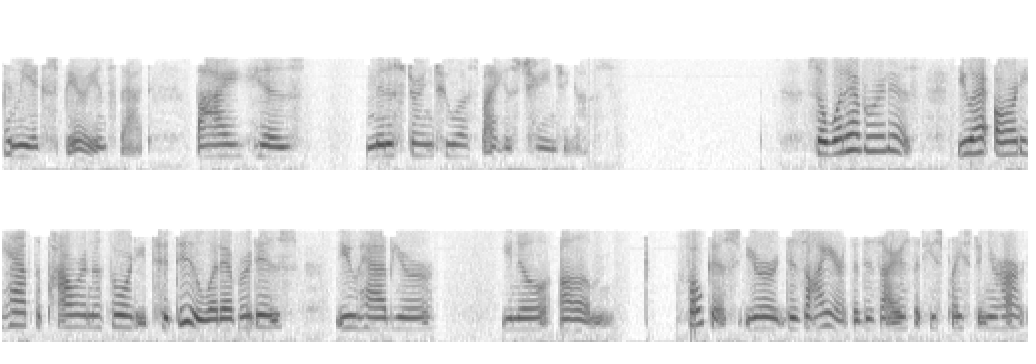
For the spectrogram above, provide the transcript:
And we experience that by his ministering to us, by his changing us. So whatever it is, you already have the power and authority to do whatever it is you have your, you know, um, focus, your desire, the desires that he's placed in your heart.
